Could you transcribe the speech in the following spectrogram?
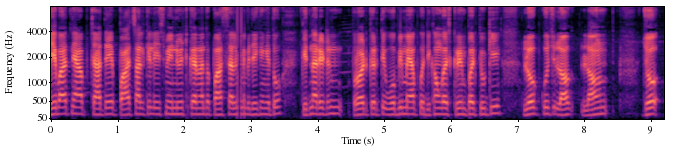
ये बात नहीं, आप चाहते हैं पाँच साल के लिए इसमें इन्वेस्ट करना तो पाँच साल में भी देखेंगे तो कितना रिटर्न प्रोवाइड करती है, वो भी मैं आपको दिखाऊँगा स्क्रीन पर, क्योंकि लोग कुछ लॉन्ग जो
